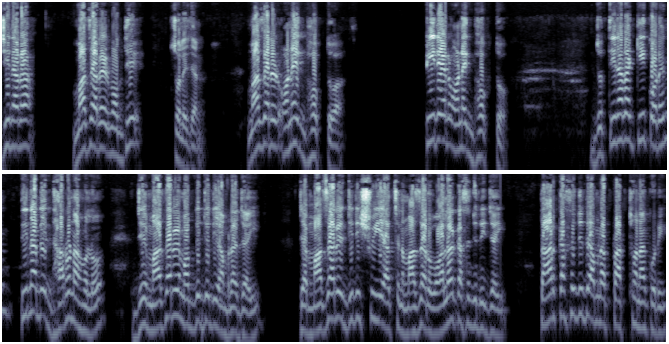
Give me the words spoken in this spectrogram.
যিনারা মাজারের মধ্যে চলে যান। মাজারের অনেক ভক্ত, পীরের অনেক ভক্ত। তিনারা কি করেন? তিনাদের ধারণা হলো যে মাজারের মধ্যে যদি আমরা যাই যে মাজারে যিনি শুয়ে আছেন মাজার ওয়ালার কাছে যদি যাই, তার কাছে যদি আমরা প্রার্থনা করি,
